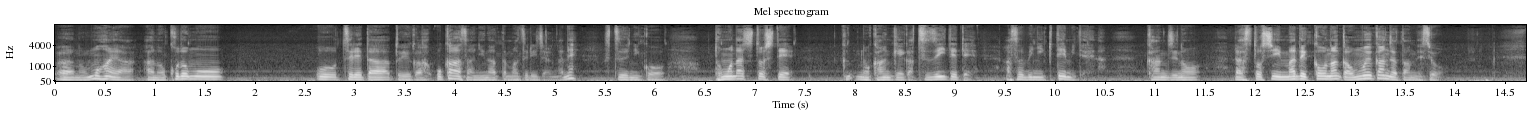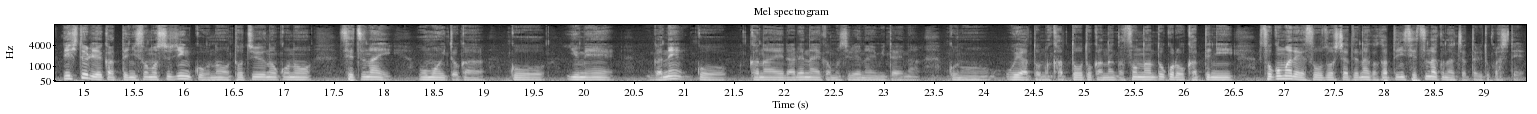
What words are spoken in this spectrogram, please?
あのもはやあの子供を連れたというかお母さんになったまつりちゃんがね普通にこう友達としての関係が続いてて遊びに来てみたいな感じのラストシーンまでこうなんか思い浮かんじゃったんですよ。で一人で勝手にその主人公の途中のこの切ない思いとかこう夢がねこう叶えられないかもしれないみたいなこの親との葛藤とかなんかそんなところを勝手にそこまで想像しちゃってなんか勝手に切なくなっちゃったりとかして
